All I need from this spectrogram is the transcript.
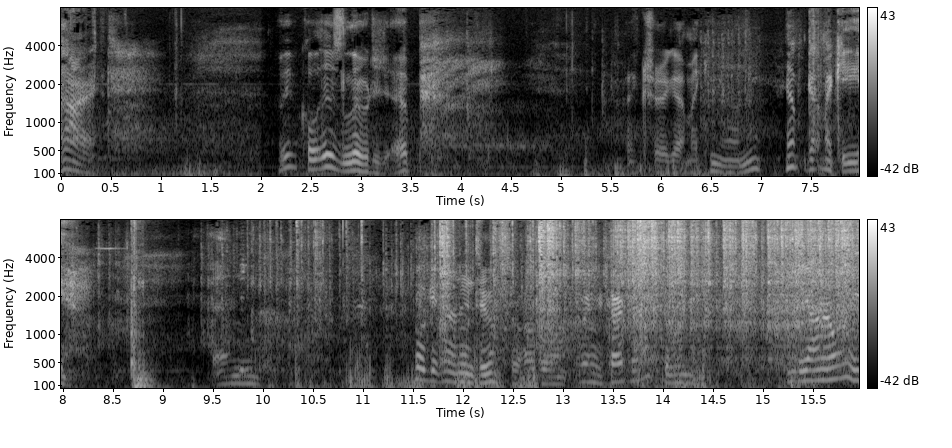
Alright. Vehicle is loaded up. Make sure I got my key on me. Yep, got my key. And we'll get down into, so I'll go bring the cart back and be on our way.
